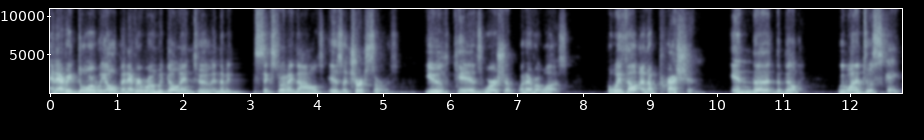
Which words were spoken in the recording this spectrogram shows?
and every door we open, every room we go into in the six story McDonald's is a church service youth, kids, worship, whatever it was. But we felt an oppression in the, the building. We wanted to escape.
